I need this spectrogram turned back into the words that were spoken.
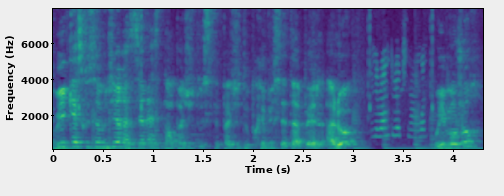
Oui, qu'est-ce que ça veut dire SRS Non, pas du tout. C'était pas du tout prévu cet appel. Allô? Oui, bonjour?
